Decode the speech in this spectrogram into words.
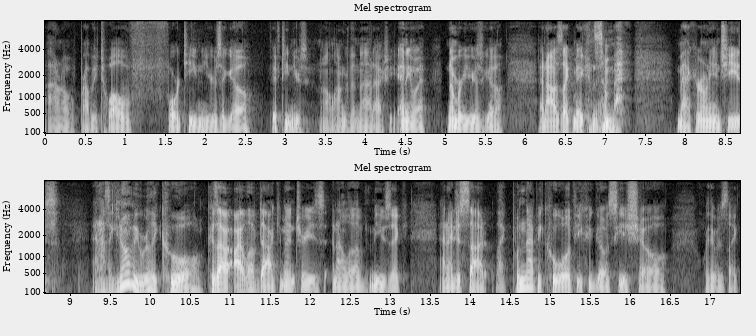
I don't know, probably 12, 14 years ago, 15 years, no longer than that actually. Anyway, number of years ago. And I was like making some ma- macaroni and cheese. And I was like, you know, it'd be really cool because I, I love documentaries and I love music. And I just thought, like, wouldn't that be cool if you could go see a show where there was like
